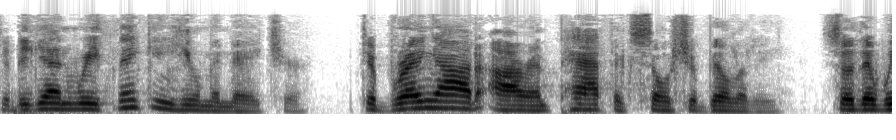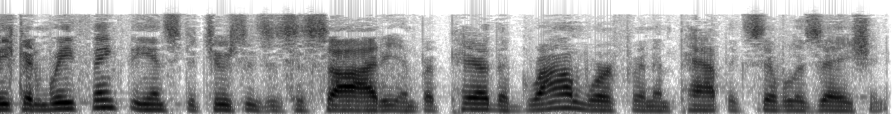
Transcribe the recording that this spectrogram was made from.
to begin rethinking human nature, to bring out our empathic sociability, so that we can rethink the institutions of society and prepare the groundwork for an empathic civilization.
